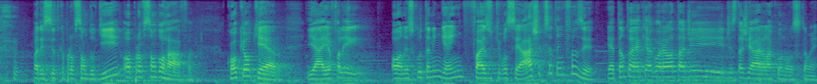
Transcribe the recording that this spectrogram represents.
parecido com a profissão do Gui ou a profissão do Rafa. Qual que eu quero? E aí eu falei, ó, oh, não escuta ninguém, faz o que você acha que você tem que fazer. E é tanto é que agora ela tá de, de estagiária lá conosco também.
